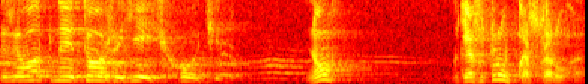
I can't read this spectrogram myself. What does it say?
Животное тоже есть хочет. Ну, где же трубка, старуха?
